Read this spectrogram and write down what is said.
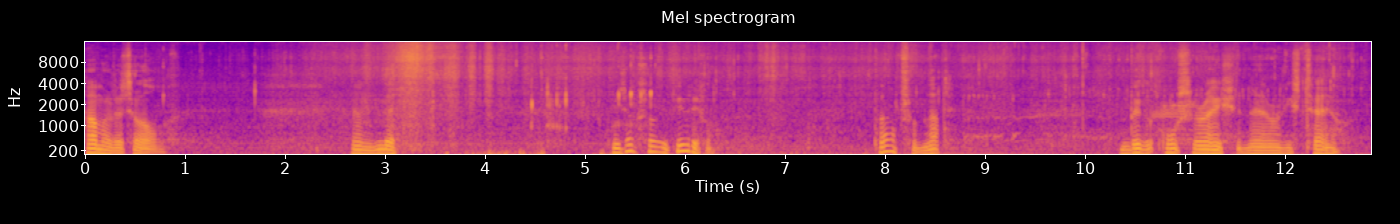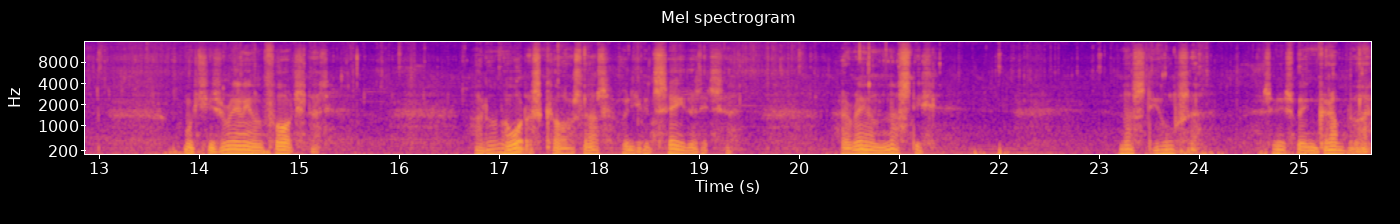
hammered at all. And uh, he's absolutely beautiful. Apart from that big ulceration there on his tail, which is really unfortunate. I don't know what has caused that, but you can see that it's a, a real nasty, nasty ulcer, as if it's been grabbed by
